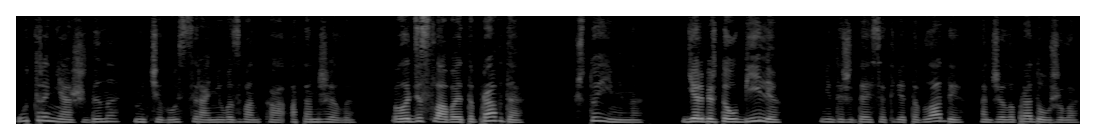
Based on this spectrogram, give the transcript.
Утро неожиданно началось с раннего звонка от Анжелы. «Владислава, это правда?» «Что именно?» «Герберта убили?» Не дожидаясь ответа Влады, Анжела продолжила.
